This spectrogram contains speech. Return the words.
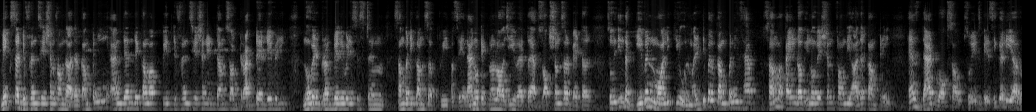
makes a differentiation from the other company, and then they come up with differentiation in terms of drug delivery, novel drug delivery system. Somebody comes up with say nanotechnology where the absorptions are better so within the given molecule, multiple companies have some kind of innovation from the other company. Hence, that works out. So it's basically a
